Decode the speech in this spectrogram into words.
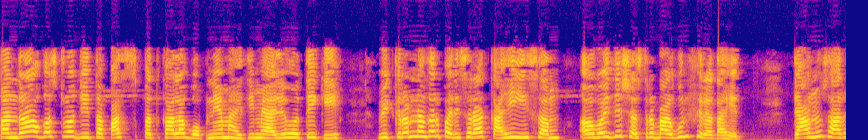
पंधरा ऑगस्ट रोजी तपास पथकाला गोपनीय माहिती मिळाली होती की विक्रमनगर परिसरात काही इसम अवैध शस्त्र बाळगून फिरत आहेत. त्यानुसार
